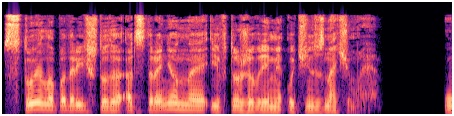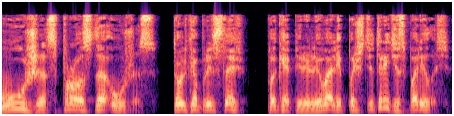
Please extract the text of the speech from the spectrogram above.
Стоило подарить что-то отстраненное и в то же время очень значимое. Ужас, просто ужас. Только представь, Пока переливали, почти треть испарилась.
